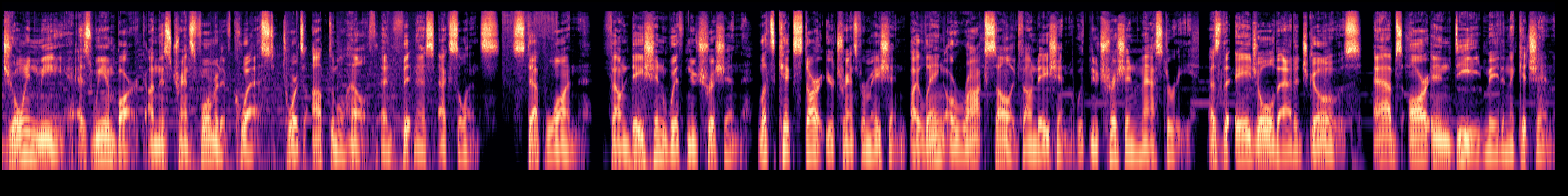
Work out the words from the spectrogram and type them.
Join me as we embark on this transformative quest towards optimal health and fitness excellence. Step 1 Foundation with nutrition. Let's kickstart your transformation by laying a rock solid foundation with nutrition mastery. As the age old adage goes, abs are indeed made in the kitchen.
